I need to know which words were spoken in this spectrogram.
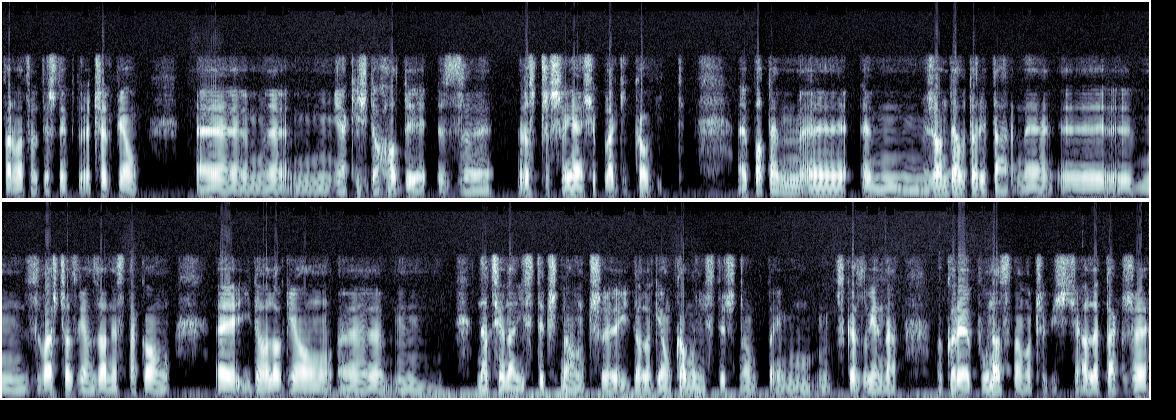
farmaceutycznych, które czerpią jakieś dochody z rozprzestrzeniania się plagi COVID. Potem e, rządy autorytarne, e, zwłaszcza związane z taką e, ideologią nacjonalistyczną czy ideologią komunistyczną, tutaj m, wskazuję na Koreę Północną oczywiście, ale także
